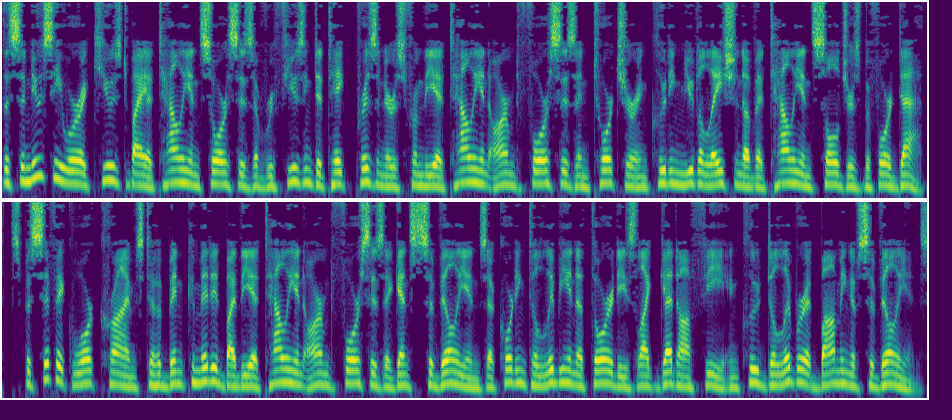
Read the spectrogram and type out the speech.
The Senussi were accused by Italian sources of refusing to take prisoners from the Italian armed forces and torture including mutilation of Italian soldiers before death. Specific war crimes to have been committed by the Italian armed forces against civilians according to Libyan authorities like Gaddafi include deliberate bombing of civilians,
